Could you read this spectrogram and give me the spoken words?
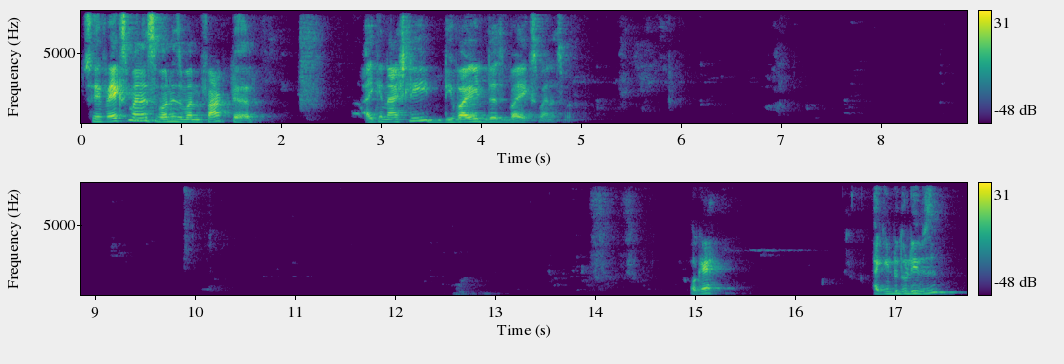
So if x minus 1 is one factor, I can actually divide this by x minus 1. Okay, I can do the division.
